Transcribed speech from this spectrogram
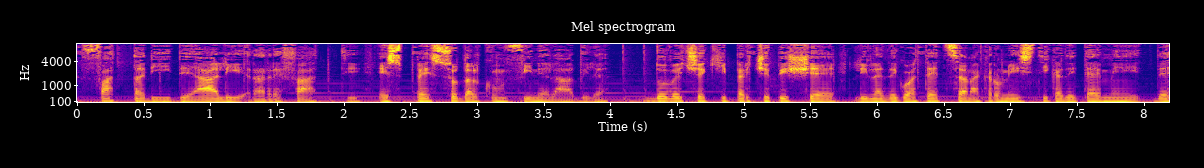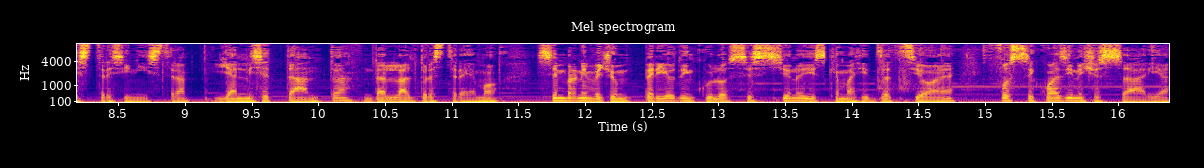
fatta di ideali rarefatti e spesso dal confine labile, dove c'è chi percepisce l'inadeguatezza anacronistica dei termini destra e sinistra, gli anni 70, dall'altro estremo, sembrano invece un periodo in cui l'ossessione di schematizzazione fosse quasi necessaria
